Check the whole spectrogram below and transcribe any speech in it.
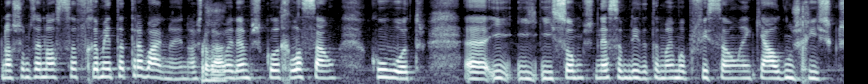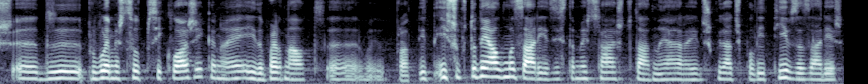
nós somos a nossa ferramenta de trabalho, não é? Nós Verdade. trabalhamos com a relação com o outro uh, e, e, somos, nessa medida, também uma profissão em que há alguns riscos uh, de problemas de saúde psicológica não é? e de burnout. Uh, pronto. E, e, sobretudo, em algumas áreas, isso também está estudado, não é? a área dos cuidados paliativos, as áreas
